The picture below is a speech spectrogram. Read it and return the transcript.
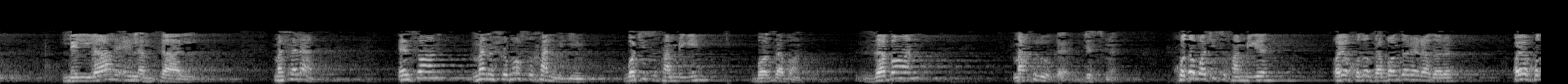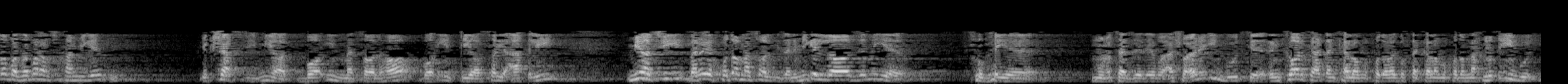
لله الامثال مثلا انسان من و شما سخن میگیم. با چی سخن میگیم؟ با زبان. زبان مخلوقه جسمه. خدا با چی سخن میگه؟ آیا خدا زبان داره نداره؟ آیا خدا با زبان هم سخن میگه؟ یک شخصی میاد با این مثال ها با این قیاس های عقلی. میاد چی؟ برای خدا مثال می‌زنه. میگه لازمه شبهه معتزله و اشاعره این بود که انکار کردن کلام خدا و گفتن کلام خدا مخلوقی این بود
